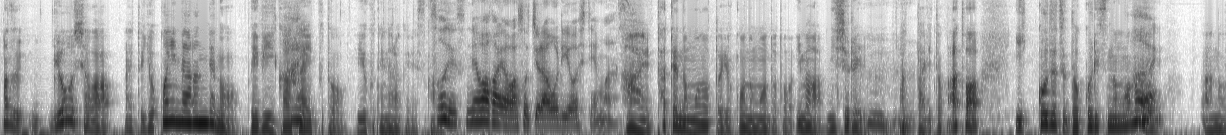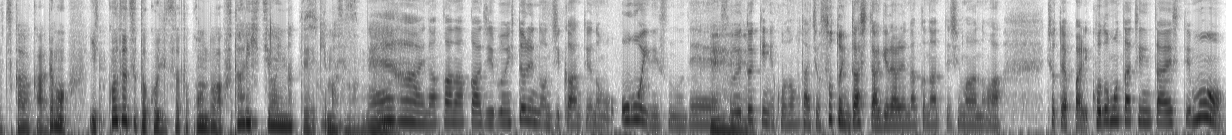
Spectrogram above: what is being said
まず両者は、えっと、横に並んでのベビーカータイプということになるわけですか、そうですね。我が家はそちらを利用しています。はい、縦のものと横のものと今2種類あったりとか、あとは1個ずつ独立のものを、はいあの使うかでも1個ずつ独立だと今度は2人必要になってきますもんね。はい。なかなか自分一人の時間っていうのも多いですので、ええそういう時に子供たちを外に出してあげられなくなってしまうのは、ちょっとやっぱり子供たちに対しても、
